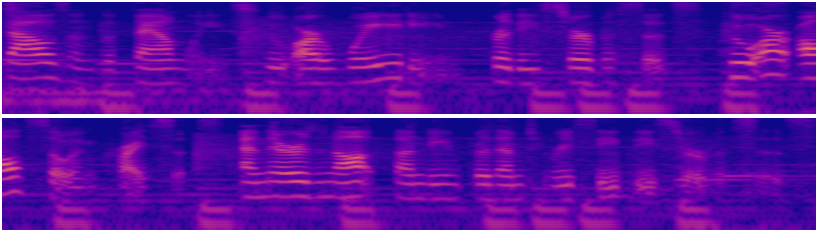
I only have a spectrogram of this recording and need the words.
thousands of families who are waiting for these services who are also in crisis, and there is not funding for them to receive these services.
